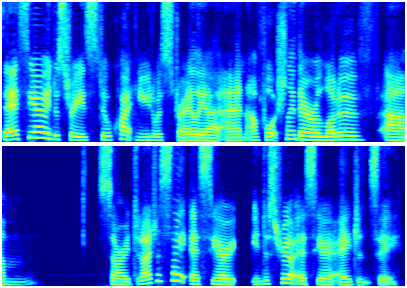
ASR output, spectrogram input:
the SEO industry is still quite new to Australia, and unfortunately, there are a lot of. Um, sorry, did I just say SEO industry or SEO agency?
